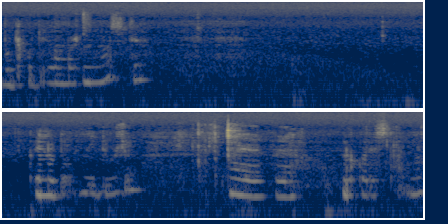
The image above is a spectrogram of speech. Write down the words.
будь-куди його можна наносити. Він удобний дуже е, в використанні.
